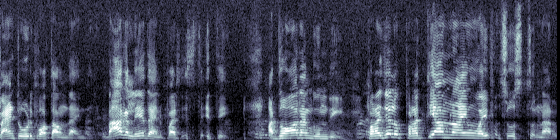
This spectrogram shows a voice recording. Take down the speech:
ప్యాంటు ఊడిపోతూ ఉంది ఆయనది. బాగా లేదు ఆయన పరిస్థితి. అధ్వానంగా ఉంది. ప్రజలు ప్రత్యామ్నాయం వైపు చూస్తున్నారు.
